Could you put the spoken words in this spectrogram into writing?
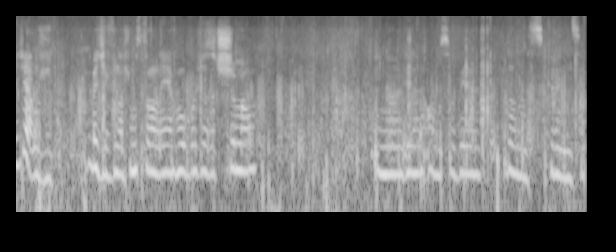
Wiedziałam, że będzie w naszą stronę jechał, bo się zatrzymał. I nagle on sobie do nas skręca.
